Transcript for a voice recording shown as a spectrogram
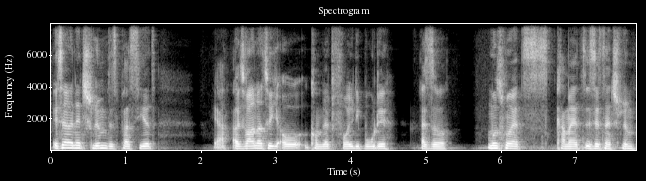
ist ja nicht schlimm, das passiert. Ja, aber es war natürlich auch komplett voll, die Bude. Also, muss man jetzt, kann man jetzt, ist jetzt nicht schlimm.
